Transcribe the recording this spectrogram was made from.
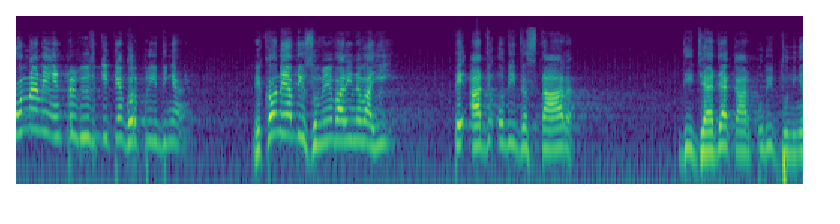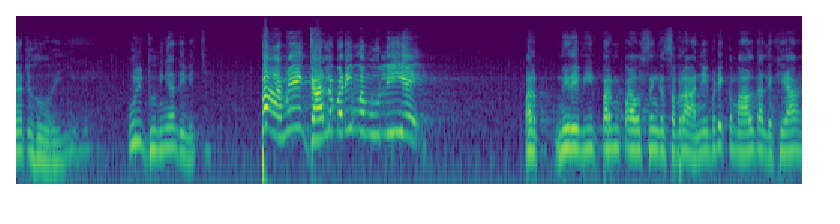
ਉਹਨਾਂ ਨੇ ਇੰਟਰਵਿਊਜ਼ ਕੀਤੀਆਂ ਗੁਰਪ੍ਰੀਤ ਦੀਆਂ। ਵੇਖੋ ਨੇ ਆਪਣੀ ਜ਼ਿੰਮੇਵਾਰੀ ਨਿਭਾਈ ਤੇ ਅੱਜ ਉਹਦੀ ਦਸਤਾਰ ਦੀ ਜੈ ਜੈਕਾਰ ਪੂਰੀ ਦੁਨੀਆ 'ਚ ਹੋ ਰਹੀ ਹੈ ਪੂਰੀ ਦੁਨੀਆ ਦੇ ਵਿੱਚ। ਭਾਵੇਂ ਗੱਲ ਬੜੀ ਮਾਮੂਲੀ ਏ, ਪਰ ਮੇਰੇ ਵੀਰ ਪਰਮਪਾਲ ਸਿੰਘ ਸਭਰਾ ਨੇ ਬੜੇ ਕਮਾਲ ਦਾ ਲਿਖਿਆ।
